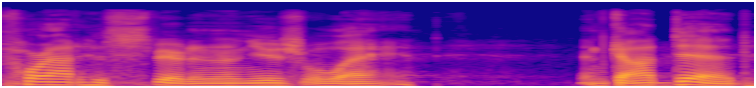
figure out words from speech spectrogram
pour out His Spirit in an unusual way. And God did.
